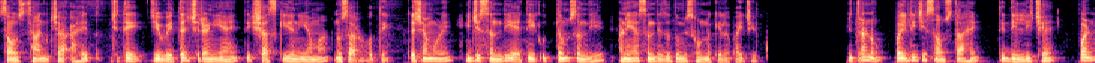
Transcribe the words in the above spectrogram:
संस्थांच्या आहेत जिथे जी वेतन श्रेणी आहे ती शासकीय नियमानुसार होते. त्याच्यामुळे ही जी संधी आहे ती एक उत्तम संधी आहे आणि या संधीचं तुम्ही सोनं केलं पाहिजे. मित्रांनो पहिली जी संस्था आहे ती दिल्लीची आहे पण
